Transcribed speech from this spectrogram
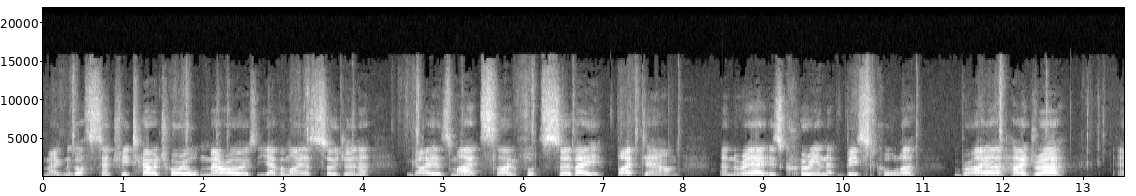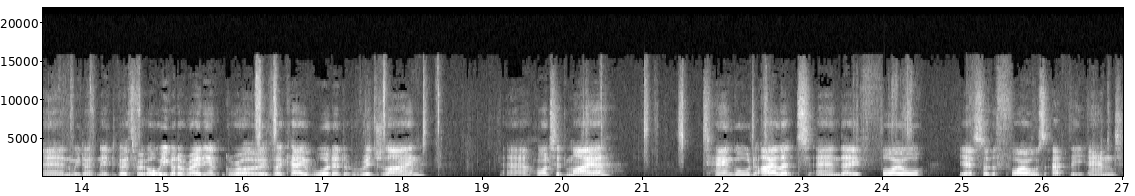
Magnigoth Sentry Territorial Maro, Yavimaya Sojourner, Gaia's Might, Slimefoot Survey, Bite Down. And the rare is Quirion Beastcaller, Briar Hydra, and we don't need to go through... Oh, you got a Radiant Grove. Okay, Wooded Ridgeline. Uh, Haunted Mire. Tangled Islet. And a foil. Yeah, so the foil's at the end.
